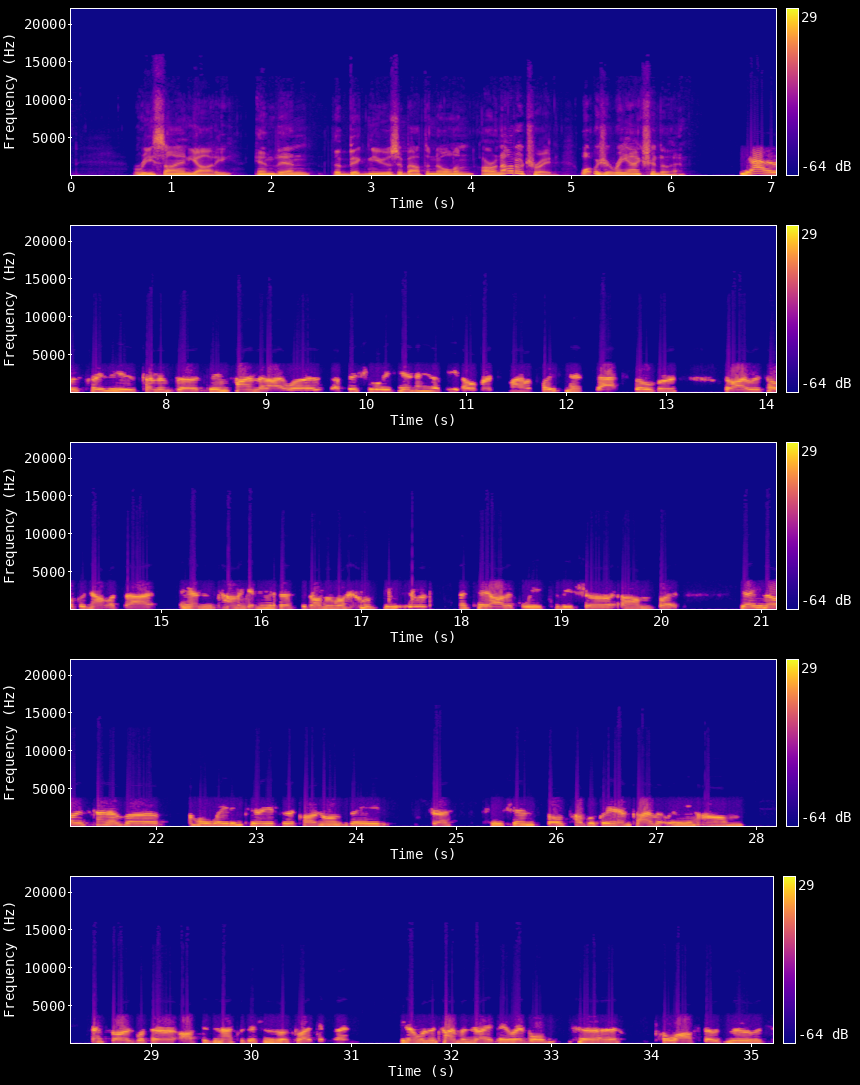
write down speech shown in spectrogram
re-signed Yadi, and then the big news about the Nolan Arenado trade. What was your reaction to that? Yeah, it was crazy. It was kind of the same time that I was officially handing the beat over to my replacement, Zach Silver. So I was helping out with that and kind of getting invested on the Royals beat. It was a chaotic week to be sure. Um, but yeah, you know, it's kind of a, a whole waiting period for the Cardinals. They stressed patience both publicly and privately um, as far as what their offseason acquisitions look like. And then, you know, when the time was right, they were able to pull off those moves,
